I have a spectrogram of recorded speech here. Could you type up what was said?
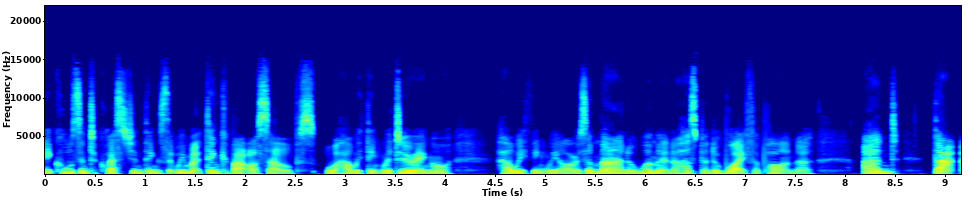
it calls into question things that we might think about ourselves or how we think we're doing or how we think we are as a man, a woman, a husband, a wife, a partner. And that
